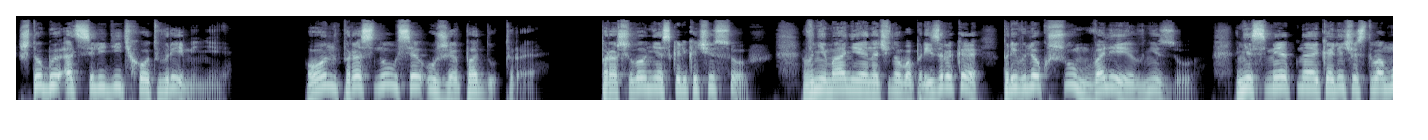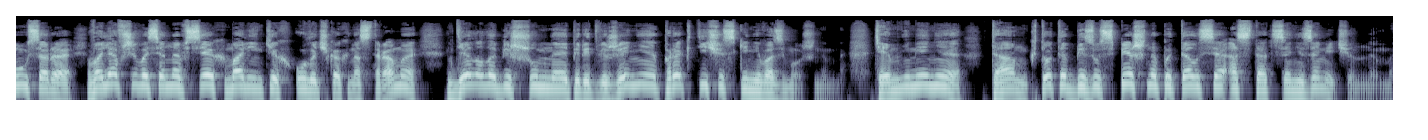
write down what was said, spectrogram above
чтобы отследить ход времени. Он проснулся уже под утро. Прошло несколько часов. Внимание ночного призрака привлек шум в аллее внизу. Несметное количество мусора, валявшегося на всех маленьких улочках Настрама, делало бесшумное передвижение практически невозможным. Тем не менее, там кто-то безуспешно пытался остаться незамеченным.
